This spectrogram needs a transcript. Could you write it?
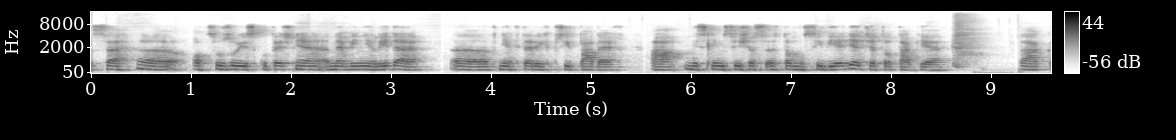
se eh, odsuzují skutečně nevinní lidé eh, v některých případech a myslím si, že se to musí vědět, že to tak je, tak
